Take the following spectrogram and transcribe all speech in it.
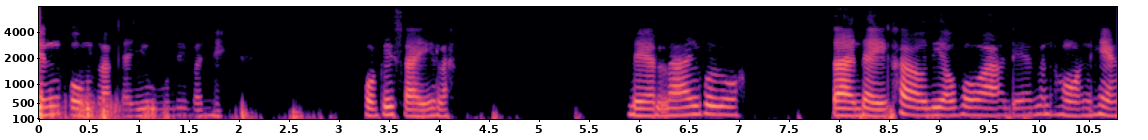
เห็นผมแล้วก็อยู่เลยบัดนี้บ่ไปไสล่ะ แดดหลายโพโลตากได้าวเดียวเพราะว่า แดดมันร้อนแรง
